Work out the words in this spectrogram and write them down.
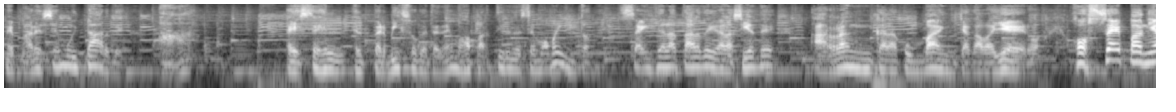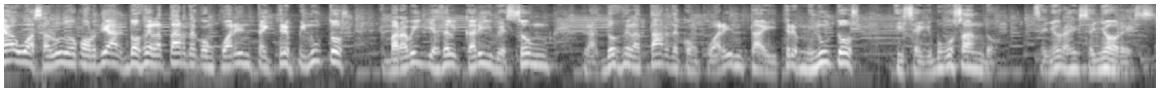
me parece muy tarde. Ah, ese es el, permiso que tenemos a partir de ese momento. 6 de la tarde y a las 7 arranca la cumbancha, caballero. José Paniagua, saludo cordial. 2 de la tarde con 43 minutos. Maravillas del Caribe son las 2 de la tarde con 43 minutos y seguimos gozando. Señoras y señores,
